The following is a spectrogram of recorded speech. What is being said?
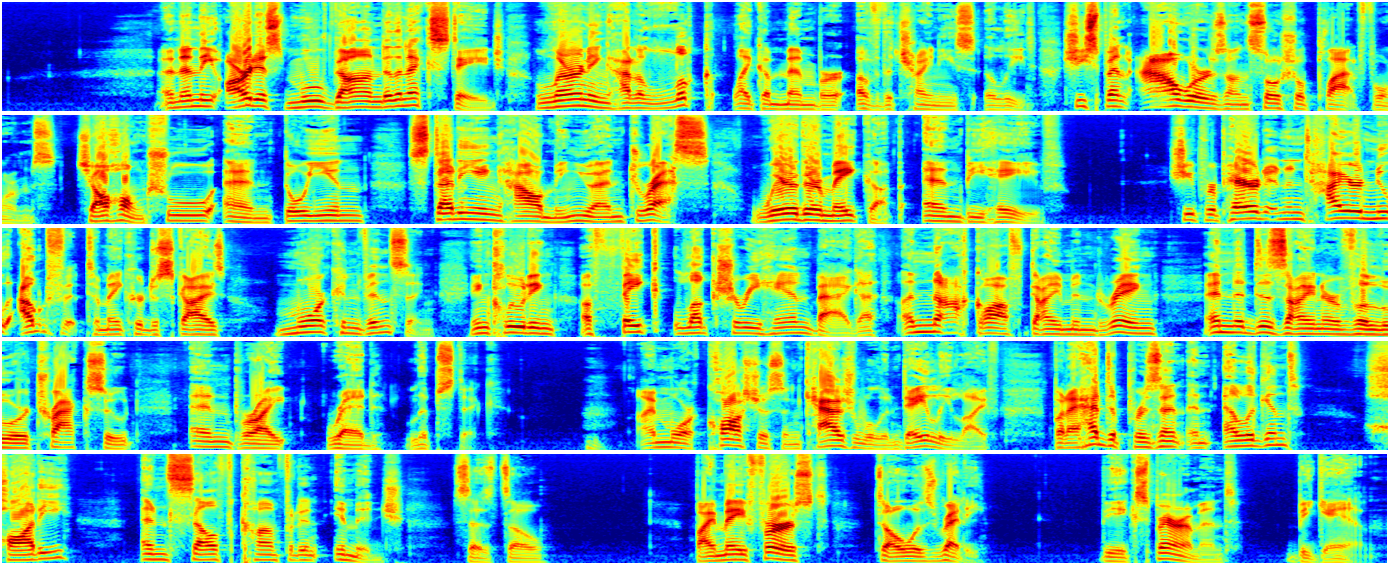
And then the artist moved on to the next stage, learning how to look like a member of the Chinese elite. She spent hours on social platforms, Xiaohongshu and Douyin, studying how Mingyuan dress, wear their makeup, and behave. She prepared an entire new outfit to make her disguise more convincing, including a fake luxury handbag, a, a knockoff diamond ring, and a designer velour tracksuit and bright red lipstick. I'm more cautious and casual in daily life, but I had to present an elegant, haughty, and self confident image, says Zou. By May 1st, Zou was ready. The experiment began.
